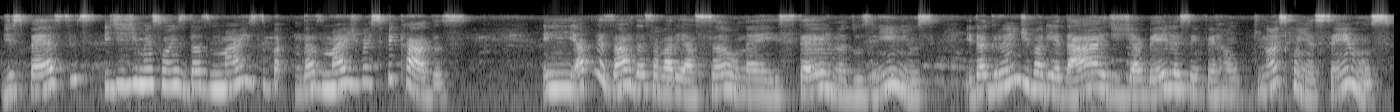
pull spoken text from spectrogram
de espécies e de dimensões das mais, das mais diversificadas. E apesar dessa variação né, externa dos ninhos e da grande variedade de abelhas sem ferrão que nós conhecemos,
